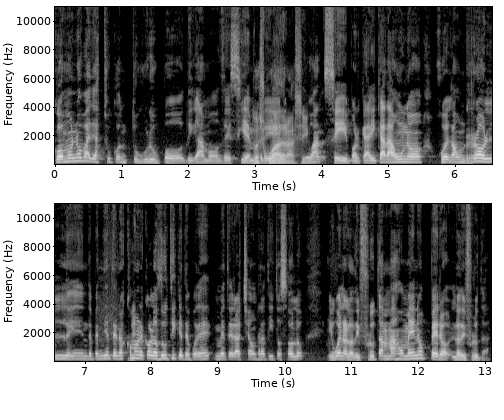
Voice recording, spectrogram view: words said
¿Cómo no vayas tú con tu grupo, digamos, de siempre? Tu escuadra, sí. Sí, porque ahí cada uno juega un rol independiente. No es como en el Call of Duty que te puedes meter a echar un ratito solo y bueno, lo disfrutas más o menos, pero lo disfrutas.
